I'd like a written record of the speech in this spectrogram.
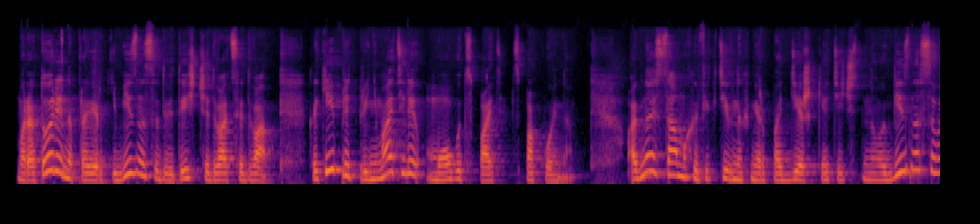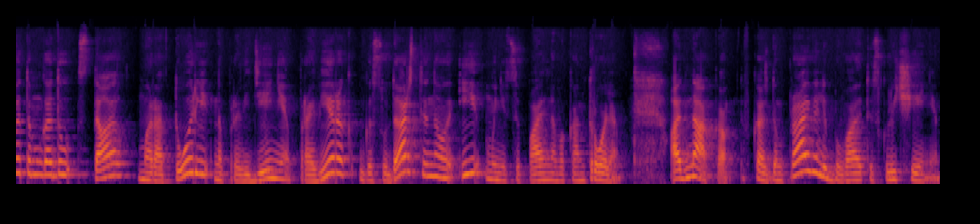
Мораторий на проверки бизнеса 2022. Какие предприниматели могут спать спокойно? Одной из самых эффективных мер поддержки отечественного бизнеса в этом году стал мораторий на проведение проверок государственного и муниципального контроля. Однако в каждом правиле бывают исключения,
